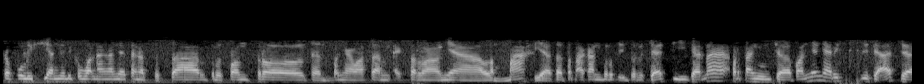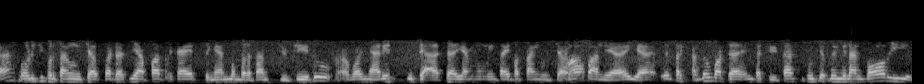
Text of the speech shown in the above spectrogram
kepolisian ini kewenangannya sangat besar, terus kontrol dan pengawasan eksternalnya lemah, ya tetap akan terus itu terjadi karena pertanggungjawabannya nyaris tidak ada. Polisi bertanggung jawab pada siapa terkait dengan pemberantasan judi itu apa nyaris tidak ada yang memintai pertanggungjawaban ya, ya tergantung pada integritas pucuk pimpinan Polri.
